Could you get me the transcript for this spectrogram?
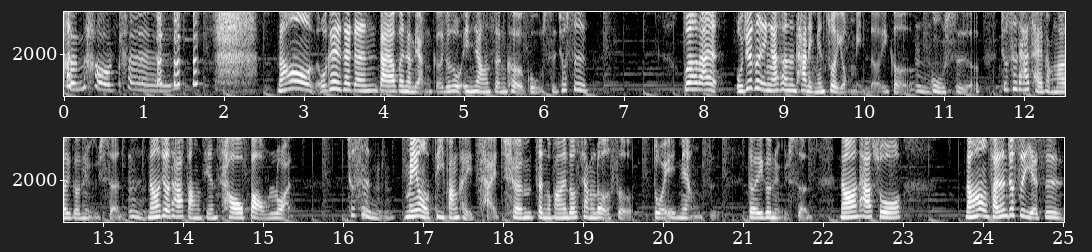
很好看。然后我可以再跟大家分享两个，就是我印象深刻的故事，就是不知道大家，我觉得这个应该算是他里面最有名的一个故事了。嗯、就是他采访到一个女生，嗯，然后就她房间超暴乱，就是没有地方可以踩，全整个房间都像垃圾堆那样子的一个女生。然后他说，然后反正就是也是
